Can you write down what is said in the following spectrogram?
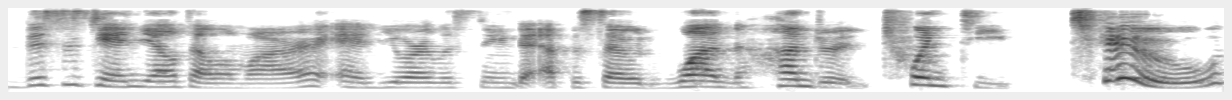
This is Danielle De La Mare, and you are listening to episode 122.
